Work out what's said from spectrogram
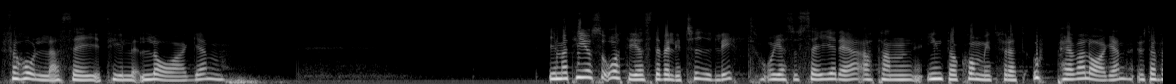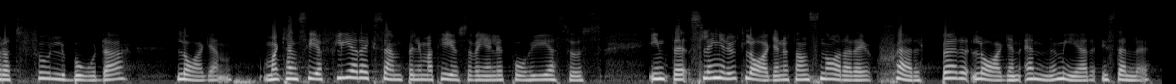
förhålla sig till lagen? I Matteus återges det väldigt tydligt, och Jesus säger det, att han inte har kommit för att upphäva lagen, utan för att fullborda lagen. Och man kan se flera exempel i Matteusevangeliet på hur Jesus inte slänger ut lagen, utan snarare skärper lagen ännu mer istället.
